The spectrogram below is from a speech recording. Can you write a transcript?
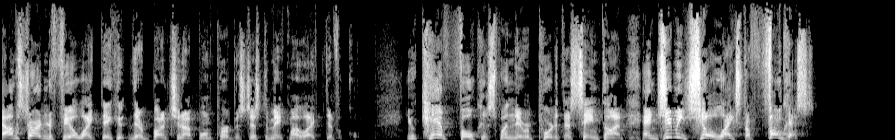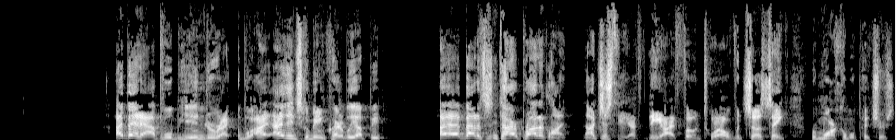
I'm starting to feel like they they're bunching up on purpose just to make my life difficult. You can't focus when they report at the same time. And Jimmy Chill likes to focus. I bet Apple will be indirect. I, I think it's going to be incredibly upbeat. Uh, about its entire product line, not just the, the iPhone 12, which does take remarkable pictures.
